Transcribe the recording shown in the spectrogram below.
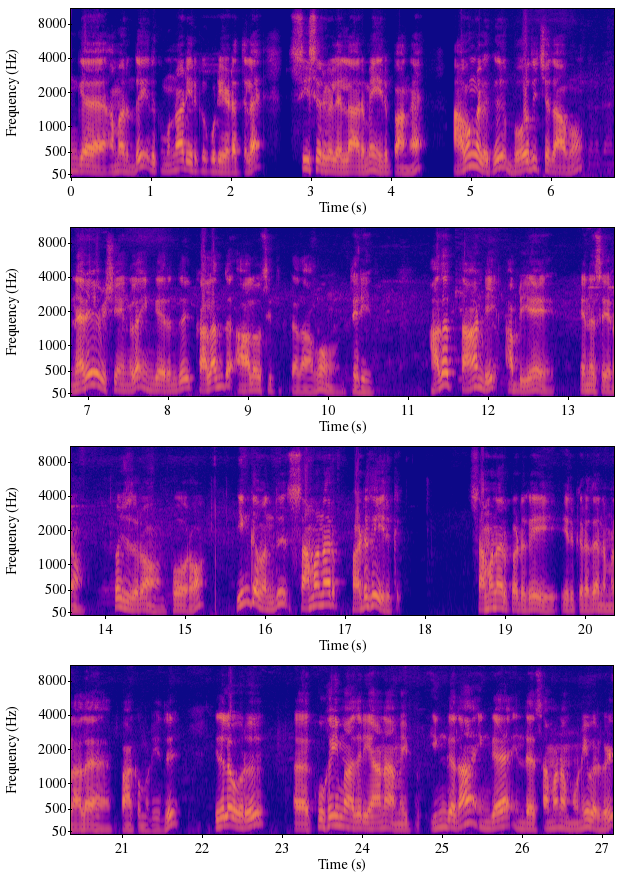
இங்க அமர்ந்து இதுக்கு முன்னாடி இருக்கக்கூடிய இடத்துல சீசர்கள் எல்லாருமே இருப்பாங்க. அவங்களுக்கு போதிச்சதாகவும் நிறைய விஷயங்களை இங்க இருந்து கலந்து ஆலோசித்துக்கிட்டதாகவும் தெரியுது. அதை தாண்டி அப்படியே என்ன செய்கிறோம் கொஞ்ச தூரம் போறோம். இங்கே வந்து சமணர் படுகை இருக்குது சமணர் படுகை இருக்கிறத நம்மளால் பார்க்க முடியுது. இதில் ஒரு குகை மாதிரியான அமைப்பு. இங்கே தான் இங்கே இந்த சமண முனிவர்கள்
